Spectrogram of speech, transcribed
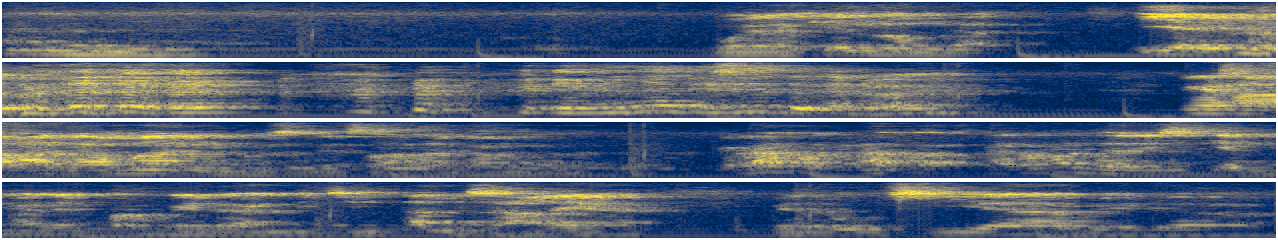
Hmm. Gue yakin lo enggak. iya itu intinya di situ kan bang Kayak soal agama nih, maksudnya soal agama. Kenapa? Kenapa? Kenapa dari sekian banyak perbedaan di cinta misalnya ya, beda usia, beda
